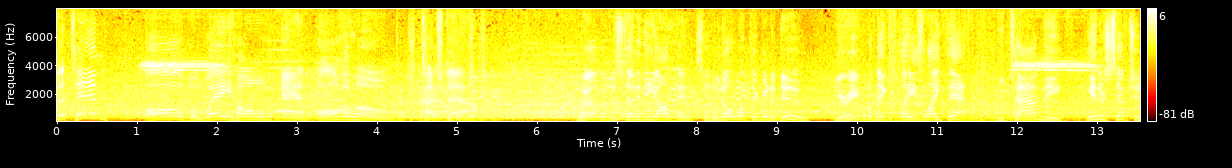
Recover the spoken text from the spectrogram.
the 10, all the way home and all alone. Touchdown. Well, when you study the offense and you know what they're going to do, you're able to make plays like that. You time the interception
